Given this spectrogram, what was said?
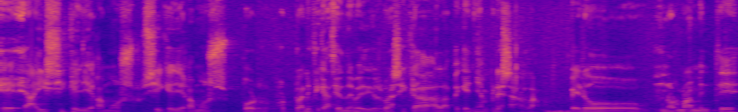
eh, ahí sí que llegamos, sí que llegamos por, planificación de medios básica a la pequeña empresa. Pero normalmente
